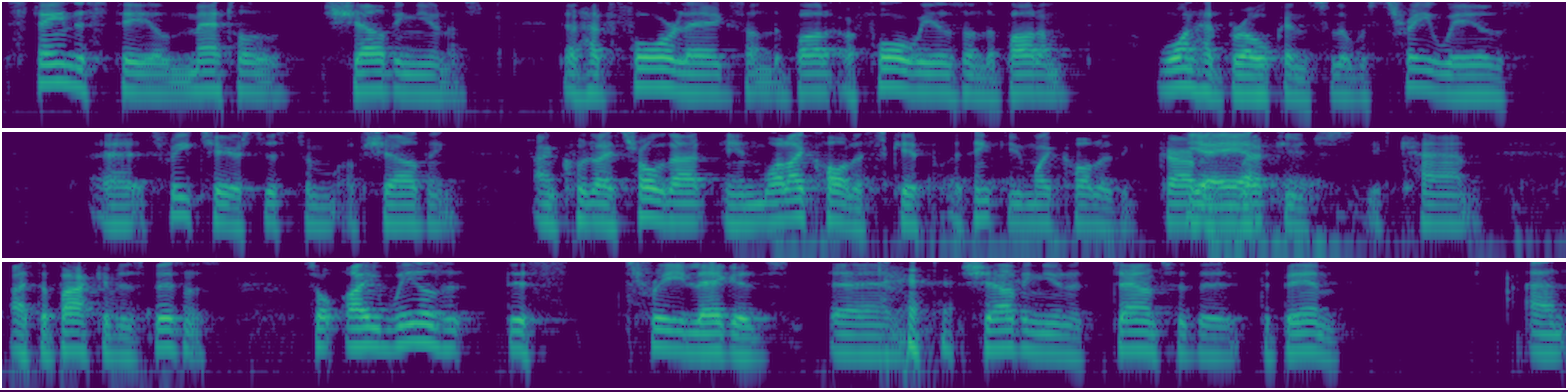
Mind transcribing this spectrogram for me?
stainless steel metal shelving unit that had four legs on the bottom or four wheels on the bottom. One had broken, so there was three wheels, uh, three tier system of shelving. And could I throw that in what I call a skip? I think you might call it a garbage Yeah, yeah. refuge It can at the back of his business. So I wheeled this three-legged um, shelving unit down to the, the bin. And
